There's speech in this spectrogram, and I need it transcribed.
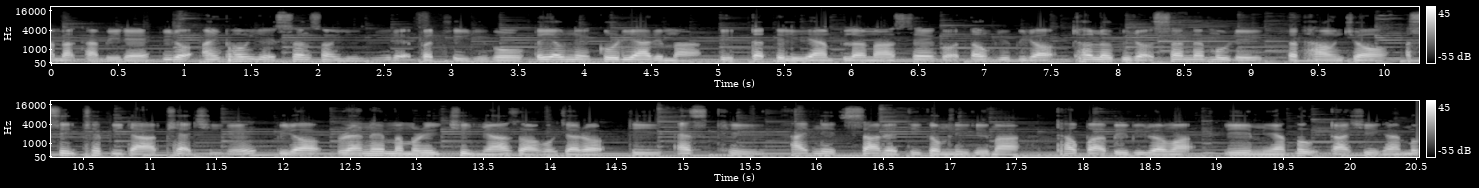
အမှတ်ခံပေးတယ်ပြီးတော့ iPhone ရဲ့ Samsung ရည်ကြီးတဲ့ battery တွေကိုတရုတ်နဲ့ကိုရီးယားတွေမှာဒီတက်တလီယံပလမာဆဲကိုအသုံးပြုပြီးတော့ထုတ်လုပ်ပြီးတော့စမ်းသပ်မှုတွေတစ်ထောင်ကျော်အစိတ်ဖြတ်ပြီးတာဖြတ်ချီတယ်ပြီးတော့ RAM နဲ့ memory chip များစွာကိုကြတော့ဒီ SK Hynix စတဲ့ဒီ company တွေမှာ ထောက်ပံ့ပေးပြီးတော့မှလေမြန်မှုတာရှည်ခံမှု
